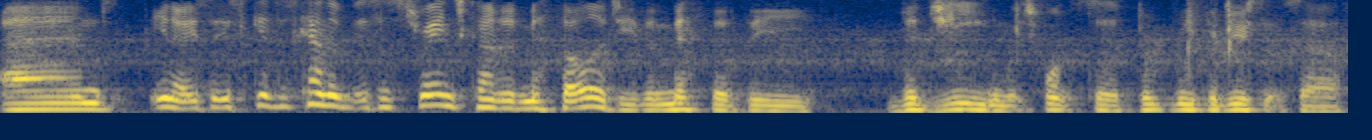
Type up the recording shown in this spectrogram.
and you know it's, it's, it's kind of it's a strange kind of mythology, the myth of the the gene which wants to reproduce itself.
